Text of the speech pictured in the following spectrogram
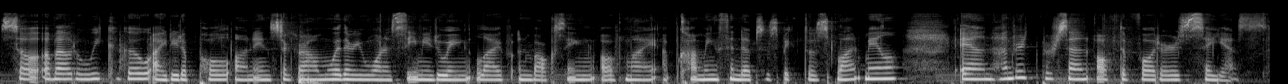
So about a week ago, I did a poll on Instagram whether you want to see me doing live unboxing of my upcoming Scindapsus pictus plant mail and 100% of the voters say yes.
